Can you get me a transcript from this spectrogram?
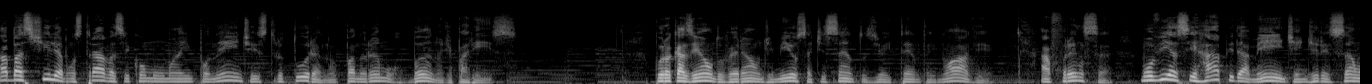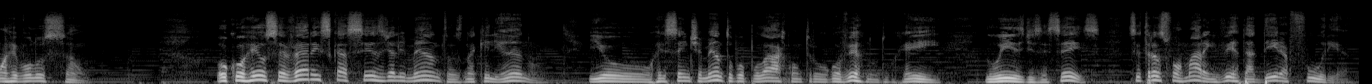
a Bastilha mostrava-se como uma imponente estrutura no panorama urbano de Paris. Por ocasião do verão de 1789, a França movia-se rapidamente em direção à Revolução. Ocorreu severa escassez de alimentos naquele ano e o ressentimento popular contra o governo do rei Luís XVI se transformara em verdadeira fúria.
